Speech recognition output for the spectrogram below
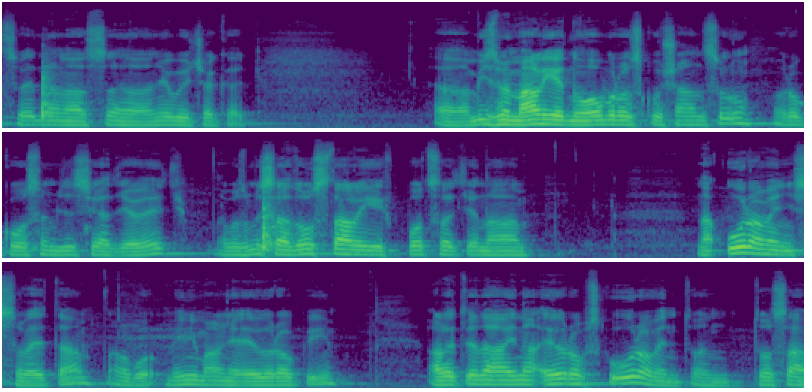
svet na nás eh, nebude čakať. My sme mali jednu obrovskú šancu v roku 89, lebo sme sa dostali v podstate na, na úroveň sveta, alebo minimálne Európy, ale teda aj na európsku úroveň. To, to, sa,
